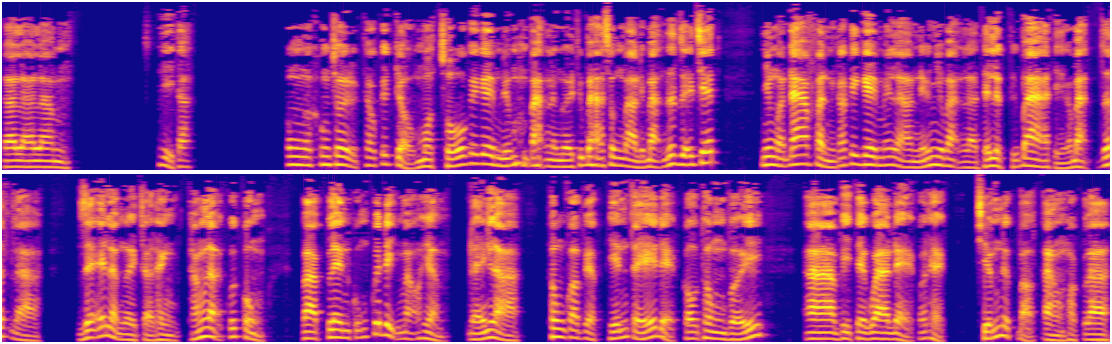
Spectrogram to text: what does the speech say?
là là làm gì ta? Không không chơi được theo cái kiểu một số cái game nếu mà bạn là người thứ ba xông vào thì bạn rất dễ chết. Nhưng mà đa phần các cái game ấy là nếu như bạn là thế lực thứ ba thì các bạn rất là dễ là người trở thành thắng lợi cuối cùng. Và Glenn cũng quyết định mạo hiểm, đấy là thông qua việc hiến tế để câu thông với à, Vitewa để có thể chiếm được bảo tàng hoặc là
